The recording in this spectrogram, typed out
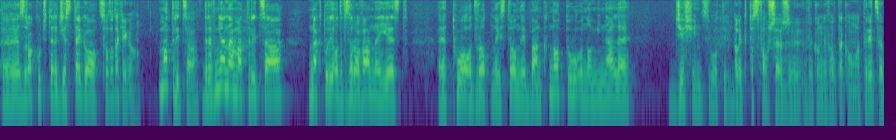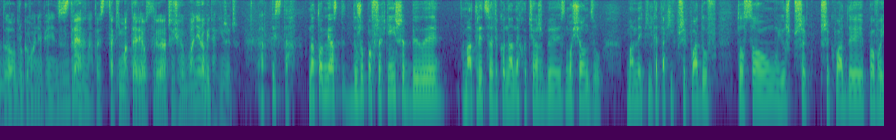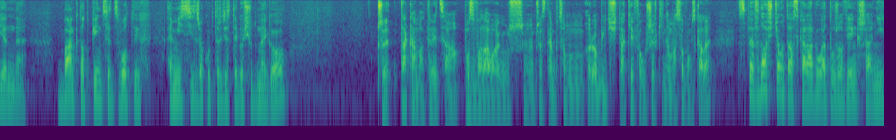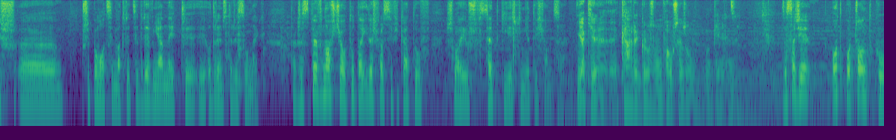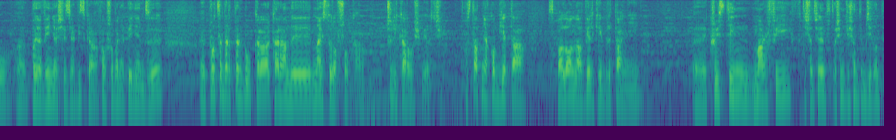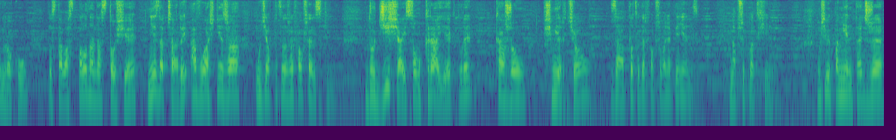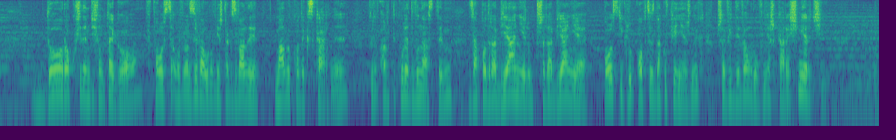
e, z roku 40. Co to takiego? Matryca, drewniana matryca, na której odwzorowane jest e, tło odwrotnej strony banknotu o nominale 10 zł. Ale kto z fałszerzy wykonywał taką matrycę do drukowania pieniędzy z drewna? To jest taki materiał, z którego raczej się chyba nie robi takich rzeczy. Artysta. Natomiast dużo powszechniejsze były matryce wykonane chociażby z mosiądzu. Mamy kilka takich przykładów. To są już przy, przykłady powojenne. Banknot 500 zł emisji z roku 47. Czy taka matryca pozwalała już y, przestępcom robić takie fałszywki na masową skalę? Z pewnością ta skala była dużo większa niż e, przy pomocy matrycy drewnianej czy y, odręczny rysunek. Także z pewnością tutaj ilość falsyfikatów szła już w setki, jeśli nie tysiące. Jakie kary grożą fałszerzom pieniędzy? W zasadzie od początku e, pojawienia się zjawiska fałszowania pieniędzy e, proceder ten był kara, karany najsurowszą karą, czyli karą śmierci. Ostatnia kobieta spalona w Wielkiej Brytanii, e, Christine Murphy w 1789 roku została spalona na stosie nie za czary, a właśnie za udział w procederze fałszerskim. Do dzisiaj są kraje, które karzą śmiercią za proceder fałszowania pieniędzy, na przykład Chiny. Musimy pamiętać, że do roku 70 w Polsce obowiązywał również tak zwany mały kodeks karny, który w artykule 12 za podrabianie lub przerabianie polskich lub obcych znaków pieniężnych przewidywał również karę śmierci.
